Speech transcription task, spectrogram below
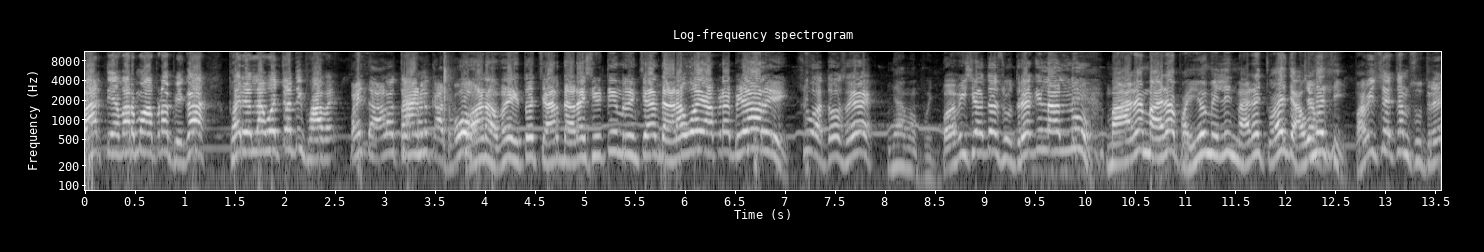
વાર તહેવારમાં આપણા ભેગા ફરેલા હોય ચોથી ફાવે. ભાઈ દાડો તાણ કાઢવો. પણ હવે તો ચાર દાડા સીટી માં ચાર દાડા હોય આપણે ભેળા રે શું હતો છે? ના મફુજી. ભવિષ્ય તો સુધરે કે લાલનું મારે મારા ભાઈઓ મિલીને મારે ચોય જાવું નથી. ભવિષ્ય ચમ સુધરે?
